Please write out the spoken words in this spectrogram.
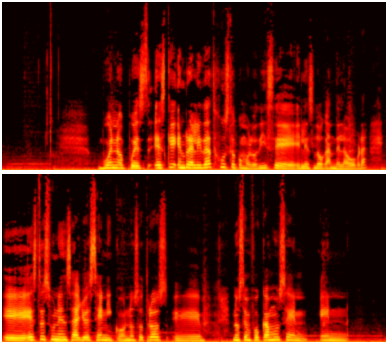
Bueno, pues es que en realidad, justo como lo dice el eslogan de la obra, eh, esto es un ensayo escénico. Nosotros eh, nos enfocamos en, en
